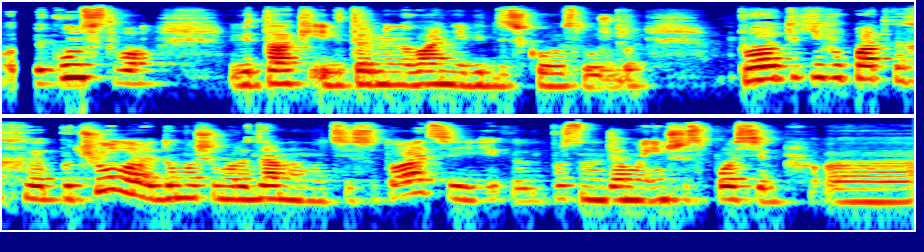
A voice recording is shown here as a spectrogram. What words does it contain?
опікунство, відтак і відтермінування від військової служби. По таких випадках е, почула. Я думаю, що ми розглянемо ці ситуації, і просто знайдемо інший спосіб е,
